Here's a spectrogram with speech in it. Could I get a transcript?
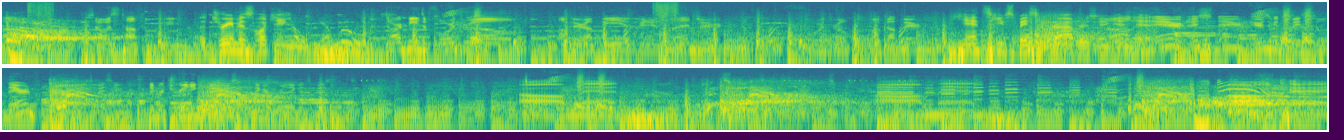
Um, so it's tough. I mean, The dream is looking. Dark needs a forward throw, up air, up B, near the ledge, or forward throw, poke up air. He can't keep spacing grab or he's gonna oh, get hit. Nair, nice Nair. Nair's a good spacing tool. Nair and forward good spacing. Like retreating pairs, I think are really good spacing. Oh man. Oh man. Okay.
